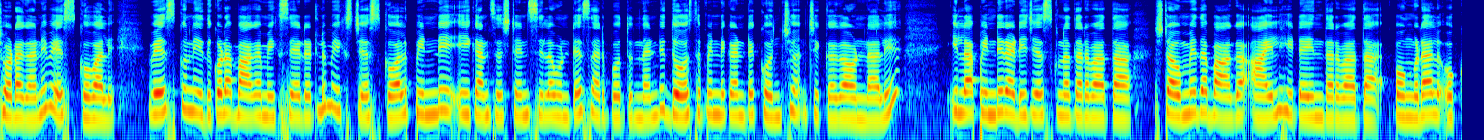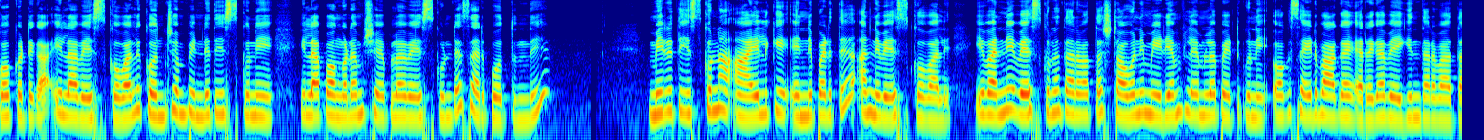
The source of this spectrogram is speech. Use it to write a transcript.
సోడా కానీ వేసుకోవాలి. వేసుకుని ఇది కూడా బాగా మిక్స్ అయ్యేటట్లు మిక్స్ చేసుకోవాలి. పిండి ఈ కన్సిస్టెన్సీలో ఉంటే సరిపోతుందండి. దోశ పిండి కంటే కొంచెం చిక్కగా ఉండాలి. ఇలా పిండి రెడీ చేసుకున్న తర్వాత స్టవ్ మీద బాగా ఆయిల్ హీట్ అయిన తర్వాత పొంగడాలు ఒక్కొక్కటిగా ఇలా వేసుకోవాలి. కొంచెం పిండి తీసుకుని ఇలా పొంగడం షేప్లో వేసుకుంటే సరిపోతుంది. మీరు తీసుకున్న ఆయిల్కి ఎన్ని పడితే అన్ని వేసుకోవాలి. ఇవన్నీ వేసుకున్న తర్వాత స్టవ్ని మీడియం ఫ్లేమ్లో పెట్టుకుని ఒక సైడ్ బాగా ఎర్రగా వేగిన తర్వాత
